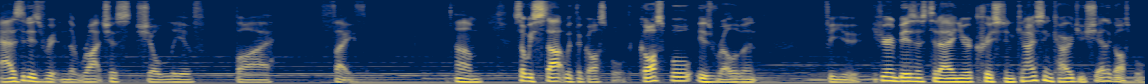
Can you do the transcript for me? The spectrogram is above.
As it is written, the righteous shall live by faith. Um, so we start with the gospel. The gospel is relevant for you. If you're in business today and you're a Christian, can I just encourage you, share the gospel.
